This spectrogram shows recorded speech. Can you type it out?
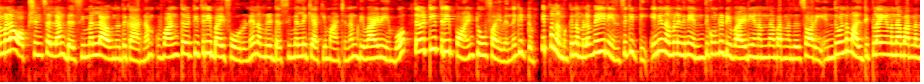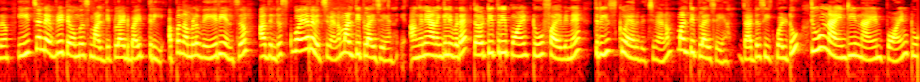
നമ്മളെ ഓപ്ഷൻസ് എല്ലാം ഡെസിമലിലാവുന്നത് കാരണം വൺ തേർട്ടി ത്രീ ബൈ ഫോറിനെ നമ്മൾ ഡെസിമലിലേക്ക് ആക്കി മാറ്റണം. ഡിവൈഡ് ചെയ്യുമ്പോൾ thirty three point two five എന്ന് കിട്ടും. ഇപ്പം നമുക്ക് നമ്മളെ വേരിയൻസ് കിട്ടി. ഇനി നമ്മൾ ഇതിനെ എന്തുകൊണ്ട് ഡിവൈഡ് ചെയ്യണം എന്നാ പറഞ്ഞത്? സോറി എന്തുകൊണ്ട് മൾട്ടിപ്ലൈ ചെയ്യണം എന്നാ പറഞ്ഞത്? Each and every term is multiplied by three അപ്പം നമ്മൾ വേരിയൻസ് അതിന്റെ സ്ക്വയർ വെച്ച് വേണം മൾട്ടിപ്ലൈ ചെയ്യാൻ. അങ്ങനെയാണെങ്കിൽ ഇവിടെ തേർട്ടി ത്രീ പോയിന്റ് ടു ഫൈവിനെ ത്രീ സ്ക്വയർ വെച്ച് വേണം മൾട്ടിപ്ലൈ ചെയ്യാം that is equal to two ninety nine point two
